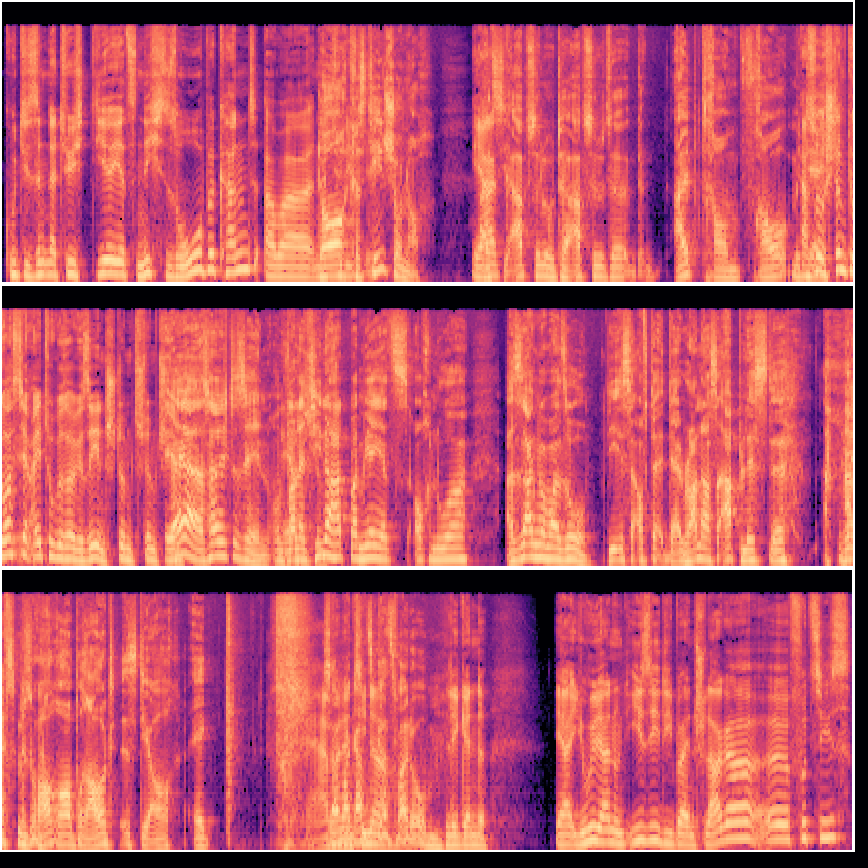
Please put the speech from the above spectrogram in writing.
Gut, die sind natürlich dir jetzt nicht so bekannt, aber. Doch, Christine schon noch. Ja, als die absolute, absolute Albtraumfrau, mit Ach der so, stimmt, du hast ja Aitogesor gesehen. Stimmt, stimmt, stimmt. Ja, ja, das habe ich gesehen. Und Ja, Valentina stimmt. hat bei mir jetzt auch nur, also sagen wir mal so, die ist auf der, der Runners-Up-Liste. Absolute Horrorbraut ist die auch. Ey, Ja, sag mal ganz, ganz weit oben. Legende. Ja, Julian und Easy, die beiden Schlager-Fuzis.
